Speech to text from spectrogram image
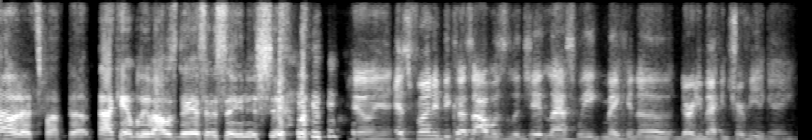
Oh, that's fucked up. I can't believe I was dancing and singing this shit. Hell yeah. It's funny because I was legit last week making a Dirty Mackin trivia game,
